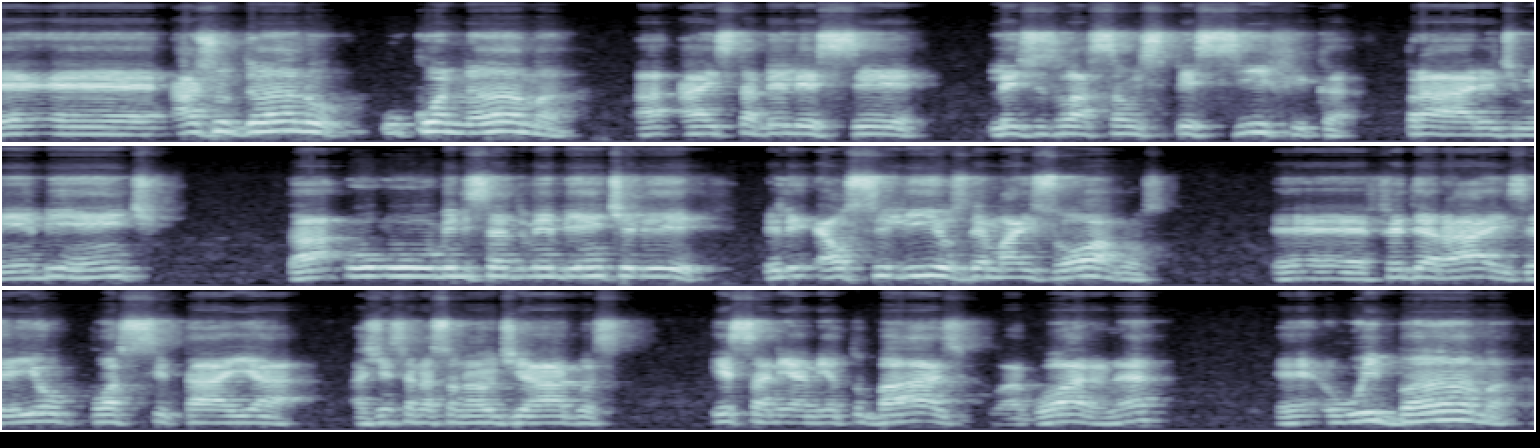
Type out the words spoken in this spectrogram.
é, é, ajudando o CONAMA a, a estabelecer legislação específica para a área de meio ambiente. Tá? O, o, Ministério do Meio Ambiente ele, ele auxilia os demais órgãos é, federais, aí eu posso citar aí a Agência Nacional de Águas e Saneamento Básico, agora, né? É, o IBAMA,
